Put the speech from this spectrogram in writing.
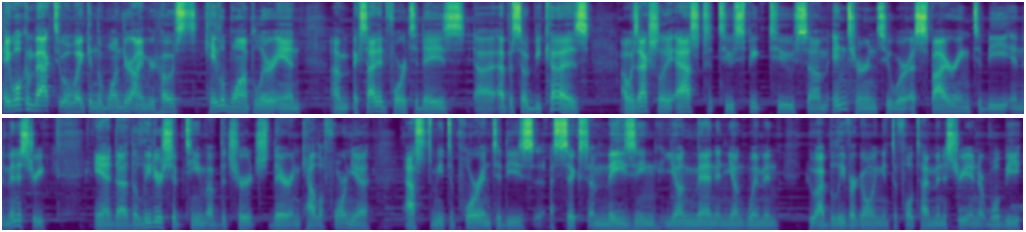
Hey, welcome back to Awaken the Wonder. I'm your host, Caleb Wampler, and I'm excited for today's uh, episode because I was actually asked to speak to some interns who were aspiring to be in the ministry. And uh, the leadership team of the church there in California asked me to pour into these uh, six amazing young men and young women who I believe are going into full time ministry and will be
